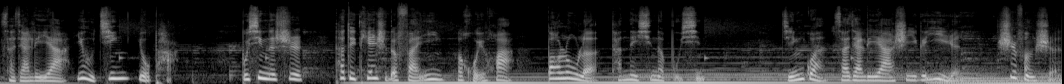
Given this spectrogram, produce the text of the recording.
撒加利亚又惊又怕。不幸的是，他对天使的反应和回话暴露了他内心的不幸。尽管撒加利亚是一个艺人，侍奉神，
